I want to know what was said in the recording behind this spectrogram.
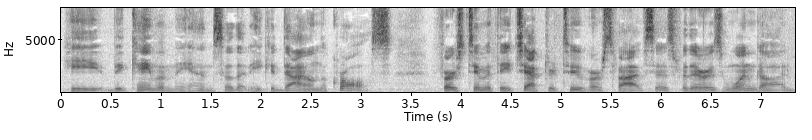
he became a man so that he could die on the cross. 1 Timothy chapter 2 verse 5 says, "For there is one God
